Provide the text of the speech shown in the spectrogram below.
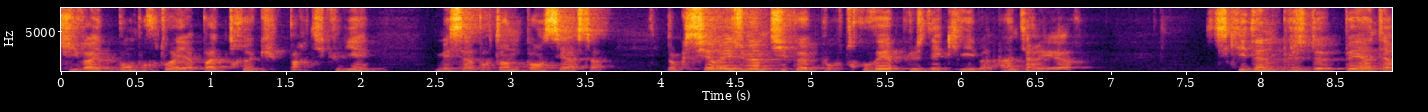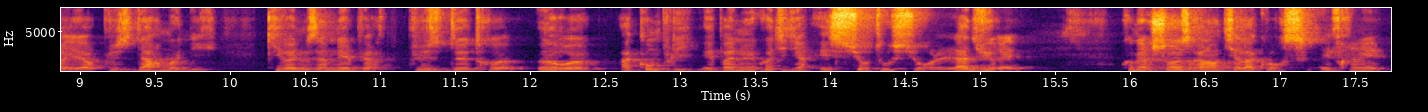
qui va être bon pour toi. Il n'y a pas de truc particulier, mais c'est important de penser à ça. Donc si on résume un petit peu, pour trouver plus d'équilibre intérieur, ce qui donne plus de paix intérieure, plus d'harmonie, qui va nous amener vers plus d'être heureux, accompli, épanoui au quotidien, et surtout sur la durée. Première chose, ralentir la course et freiner.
